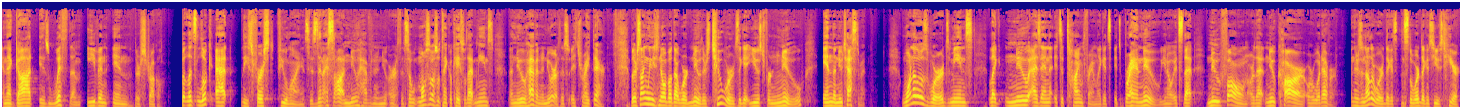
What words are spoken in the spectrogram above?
and that God is with them even in their struggle. But let's look at these first few lines is then I saw a new heaven and a new earth. And so most of us would think, okay, so that means a new heaven, a new earth. It's, it's right there. But there's something we need to know about that word new. There's two words that get used for new in the New Testament. One of those words means like new as in it's a time frame, like it's, it's brand new. You know, it's that new phone or that new car or whatever. And there's another word that gets, it's the word that gets used here.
